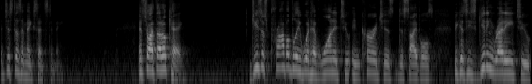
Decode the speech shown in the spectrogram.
It just doesn't make sense to me. And so I thought, okay, Jesus probably would have wanted to encourage his disciples because he's getting ready to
